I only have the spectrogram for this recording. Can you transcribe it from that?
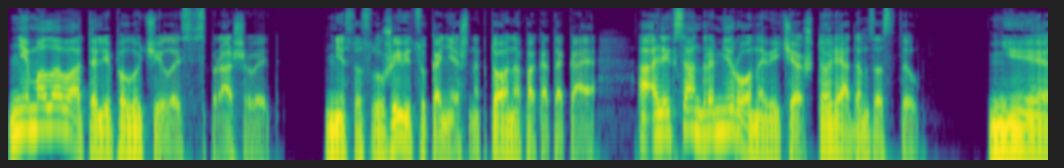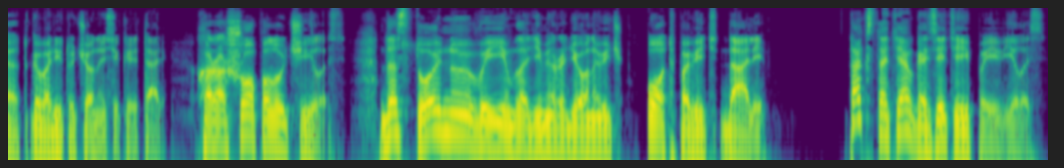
«Не маловато ли получилось?» – спрашивает. Не сослуживицу, конечно, кто она пока такая, а Александра Мироновича, что рядом застыл. «Нет», — говорит ученый-секретарь, — «хорошо получилось. Достойную вы им, Владимир Родионович, отповедь дали». Так статья в газете и появилась.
